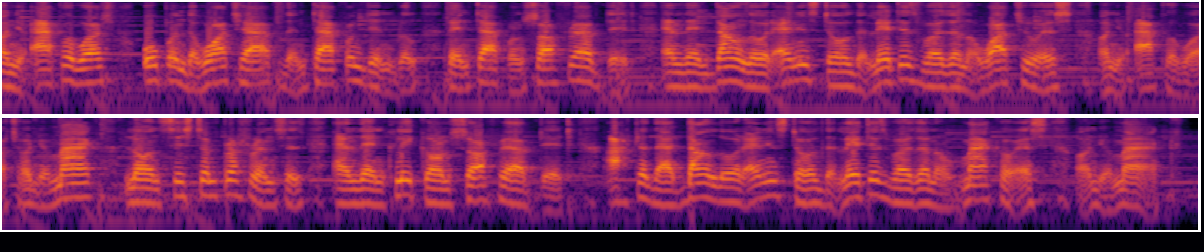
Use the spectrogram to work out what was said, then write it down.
On your Apple Watch, open the Watch app, then tap on General, then tap on Software Update, and then download and install the latest version of WatchOS on your Apple Watch. On your Mac, launch System Preferences, and then click on Software Update. After that, download and install the latest version of macOS on your Mac.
